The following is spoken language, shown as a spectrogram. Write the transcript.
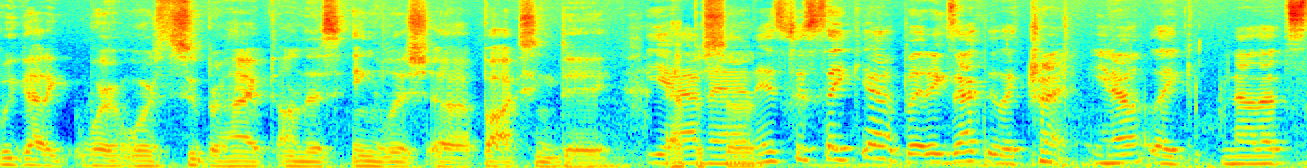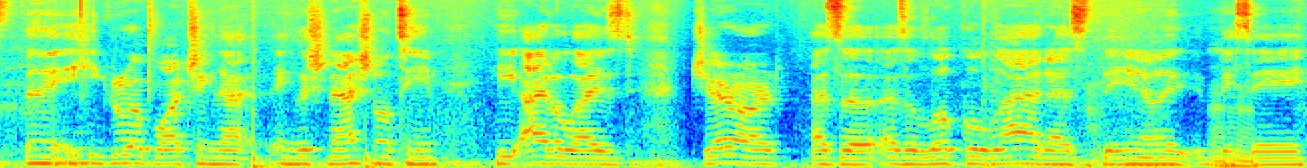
We gotta. We're we're super hyped on this English uh, Boxing Day Yeah, episode. man. It's just like yeah, but exactly like Trent. You know, like now that's he grew up watching that English national team. He idolized Gerrard as a as a local lad, as the you know they Mhm. say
